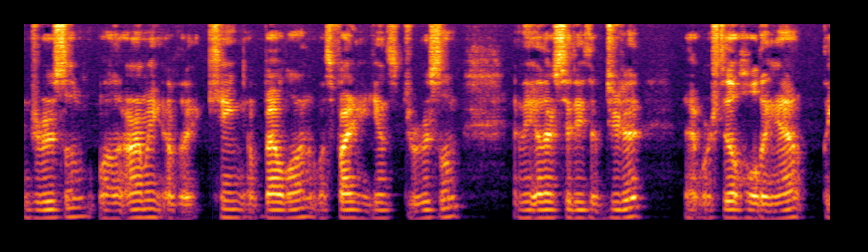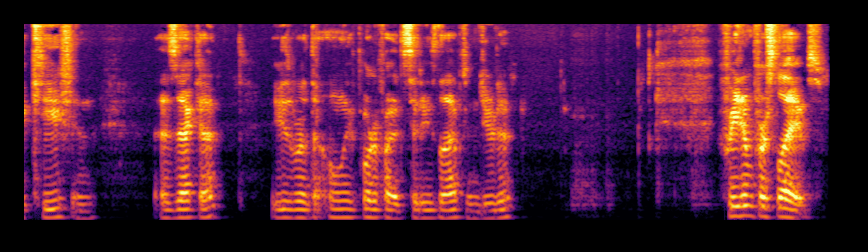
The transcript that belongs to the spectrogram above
in Jerusalem, while the army of the king of Babylon was fighting against Jerusalem and the other cities of Judah that were still holding out, Lachish and Azekah. These were the only fortified cities left in Judah. Freedom for slaves.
